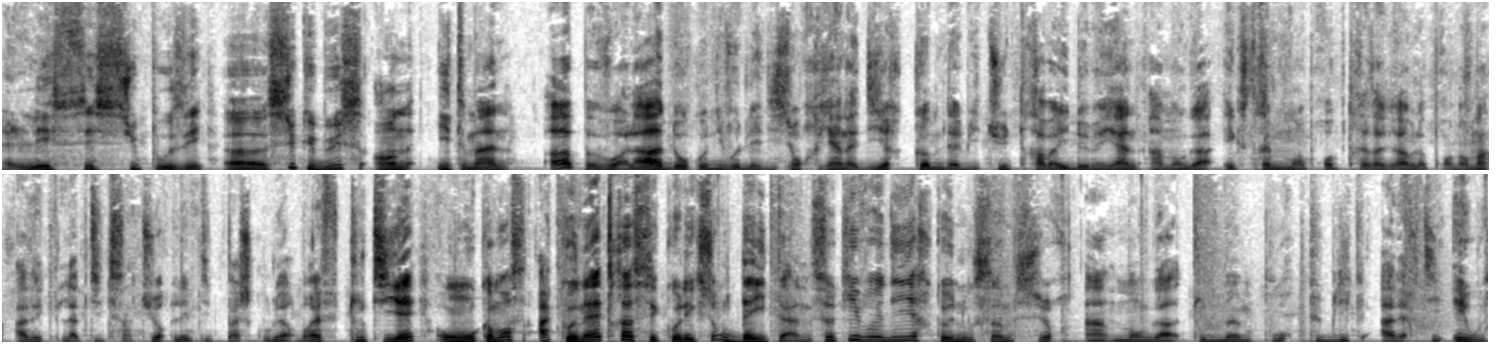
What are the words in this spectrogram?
laissé supposer. Euh, Succubus en Hitman. Hop, voilà, donc au niveau de l'édition, rien à dire, comme d'habitude, travail de Meian, un manga extrêmement propre, très agréable à prendre en main, avec la petite ceinture, les petites pages couleurs, bref, tout y est. On commence à connaître ces collections Daytan, ce qui veut dire que nous sommes sur un manga tout de même pour public averti. Et oui,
